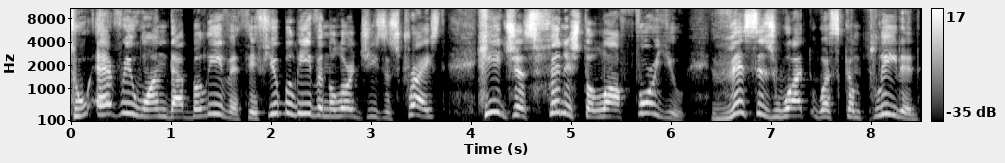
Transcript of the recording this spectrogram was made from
To everyone that believeth. If you believe in the Lord Jesus Christ, He just finished the law for you. This is what was completed,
